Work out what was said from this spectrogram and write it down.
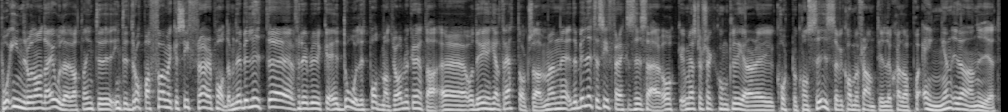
på inrådan av dig, Olle, att man inte, inte droppar för mycket siffror här i podden. Men det blir lite, för det blir dåligt poddmaterial brukar det heta. Eh, och det är helt rätt också. Men eh, det blir lite sifferexercis här. Och om jag ska försöka konkludera det kort och koncist så vi kommer fram till själva poängen i denna nyhet.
